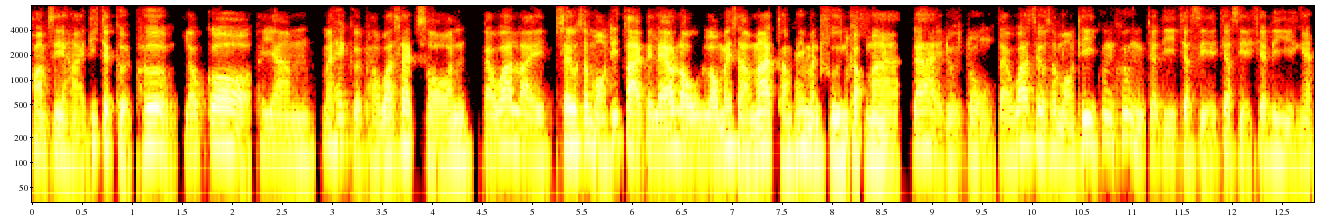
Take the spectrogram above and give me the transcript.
ความเสียหายที่จะเกิดเพิ่ม แล้วก็พยายามไม่ให้เกิดภาวะแทรกซ้อน แปลว่าอะไรเซลล์สมองที่ตายไปแล้วเราเราไม่สามารถทำให้มันฟื้นกลับมาได้โดยตรง แต่ว่าเซลล์สมองที่ครึ่งครึ่งจะดีจะเสียจะเสียจะดีอย่างเงี้ย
